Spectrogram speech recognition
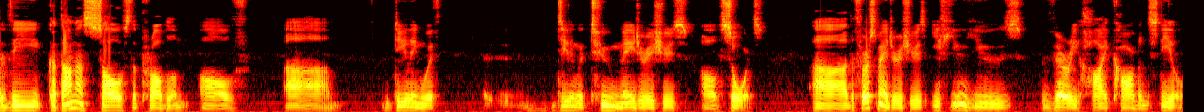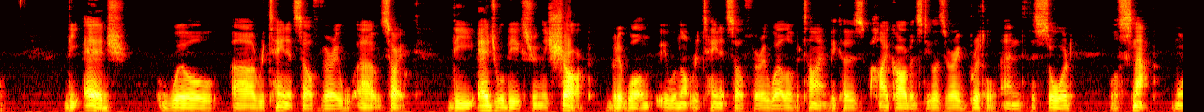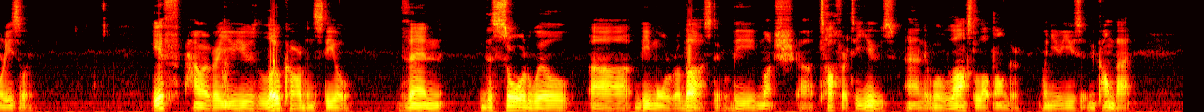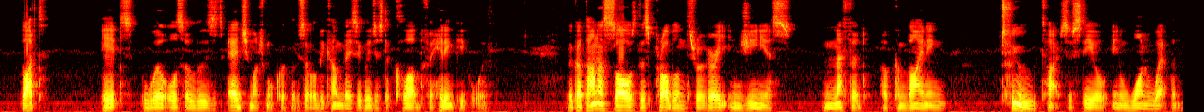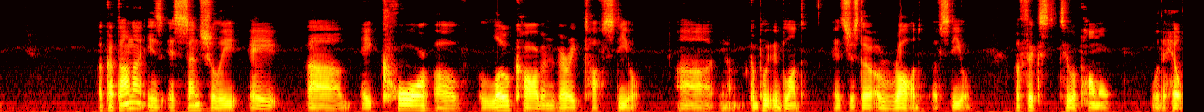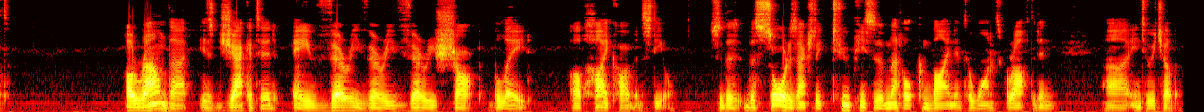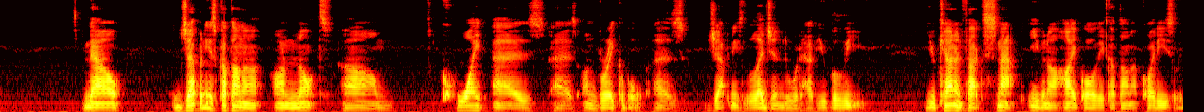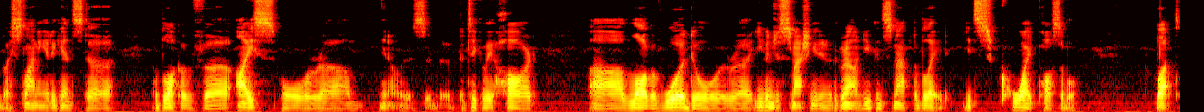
The katana solves the problem of uh, dealing with dealing with two major issues of swords. Uh, the first major issue is if you use very high carbon steel, the edge will uh, retain itself very. Uh, sorry, the edge will be extremely sharp, but it will it will not retain itself very well over time because high carbon steel is very brittle and the sword will snap more easily. If, however, you use low carbon steel, then the sword will uh, be more robust. It will be much uh, tougher to use, and it will last a lot longer when you use it in combat. But it will also lose its edge much more quickly, so it will become basically just a club for hitting people with. The katana solves this problem through a very ingenious method of combining two types of steel in one weapon. A katana is essentially a um, a core of low carbon, very tough steel. Uh, you know, completely blunt. It's just a, a rod of steel affixed to a pommel with a hilt. Around that is jacketed a very, very, very sharp blade of high carbon steel. So the, the sword is actually two pieces of metal combined into one. It's grafted in uh, into each other. Now, Japanese katana are not um, quite as as unbreakable as Japanese legend would have you believe. You can, in fact, snap even a high quality katana quite easily by slamming it against uh, a block of uh, ice or um, you know a particularly hard uh, log of wood or uh, even just smashing it into the ground, you can snap the blade. It's quite possible. But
